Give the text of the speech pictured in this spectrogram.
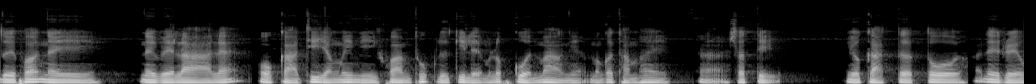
โดยเพราะในในเวลาและโอกาสที่ยังไม่มีความทุกข์หรือกิเลสมารบกวนมากเนี่ยมันก็ทำให้สติมีโอกาสเติบโตได้เร็ว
